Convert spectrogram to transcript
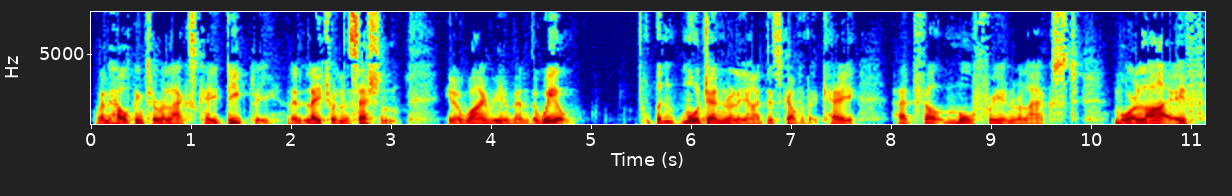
when helping to relax Kay deeply later in the session. You know, why reinvent the wheel? But more generally, I discovered that Kay had felt more free and relaxed, more alive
